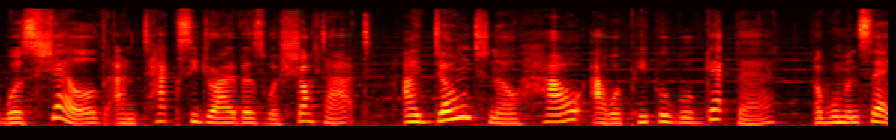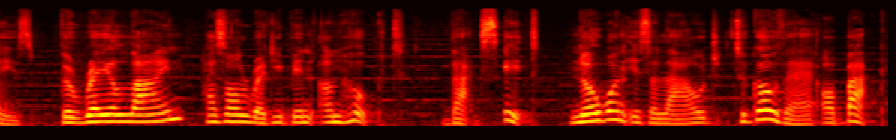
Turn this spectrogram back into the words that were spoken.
was shelled and taxi drivers were shot at. I don't know how our people will get there, a woman says. The rail line has already been unhooked. That's it. No one is allowed to go there or back.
